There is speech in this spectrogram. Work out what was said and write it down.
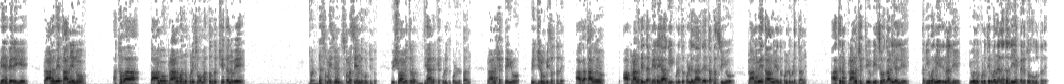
ಬೇರೆ ಬೇರೆಯೇ? ಪ್ರಾಣವೇ ತಾನೇನೋ? ಅಥವಾ ತಾನೂ ಪ್ರಾಣವನ್ನು ಕುಣಿಸುವ ಮತ್ತೊಂದು ಚೇತನವೇ? ದೊಡ್ಡ ಸಮಸ್ಯೆ ಸಮಸ್ಯೆಯೆಂದು ಹುಟ್ಟಿತು. ವಿಶ್ವಾಮಿತ್ರನು ಧ್ಯಾನಕ್ಕೆ ಕುಳಿತುಕೊಳ್ಳುತ್ತಾನೆ. ಪ್ರಾಣಶಕ್ತಿಯು ವಿಜೃಂಭಿಸುತ್ತದೆ. ಆಗ ತಾನು ಆ ಪ್ರಾಣದಿಂದ ಬೇರೆಯಾಗಿ ಕುಳಿತುಕೊಳ್ಳಲಾರದೆ ತಪಸ್ಸಿಯು ಪ್ರಾಣವೇ ತಾನು ಎಂದುಕೊಂಡು ಬಿಡುತ್ತಾನೆ. ಆತನ ಪ್ರಾಣಶಕ್ತಿಯು ಬೀಸುವ ಗಾಳಿಯಲ್ಲಿ, ಹರಿಯುವ ನೀರಿನಲ್ಲಿ, ಇವನು ಕುಳಿತಿರುವ ನೆಲದಲ್ಲಿಯೇ ಬೆರೆತು ಹೋಗುತ್ತದೆ.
